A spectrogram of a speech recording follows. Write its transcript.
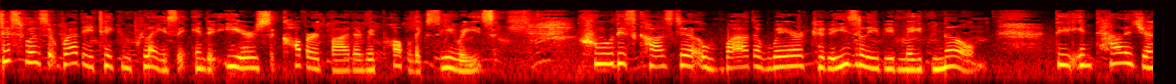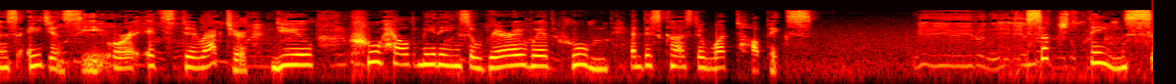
This was already taking place in the years covered by the Republic series, who discussed what where could easily be made known. The intelligence agency or its director knew who held meetings where with whom and discussed what topics. Such things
